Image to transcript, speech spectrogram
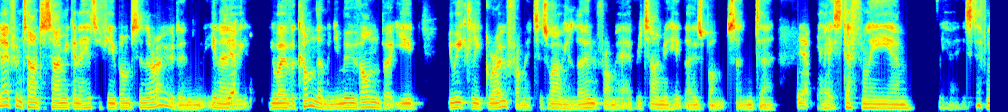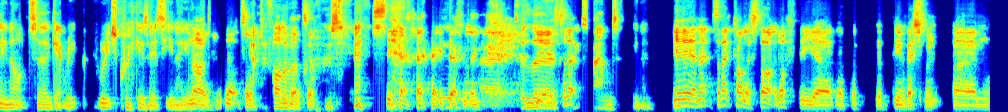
you know, from time to time you're gonna hit a few bumps in the road, and you know, yeah. you overcome them and you move on. But you you equally grow from it as well. You learn from it every time you hit those bumps, and uh, yeah, yeah, it's definitely um, yeah, it's definitely not uh, get re- rich quick, is it? You know, you no, to, not at all. You have to follow not up. yes. Yeah, definitely. Uh, to learn, yeah, so that, expand. You know. Yeah, and that, so that kind of started off the uh, the, the, the, investment. Um,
